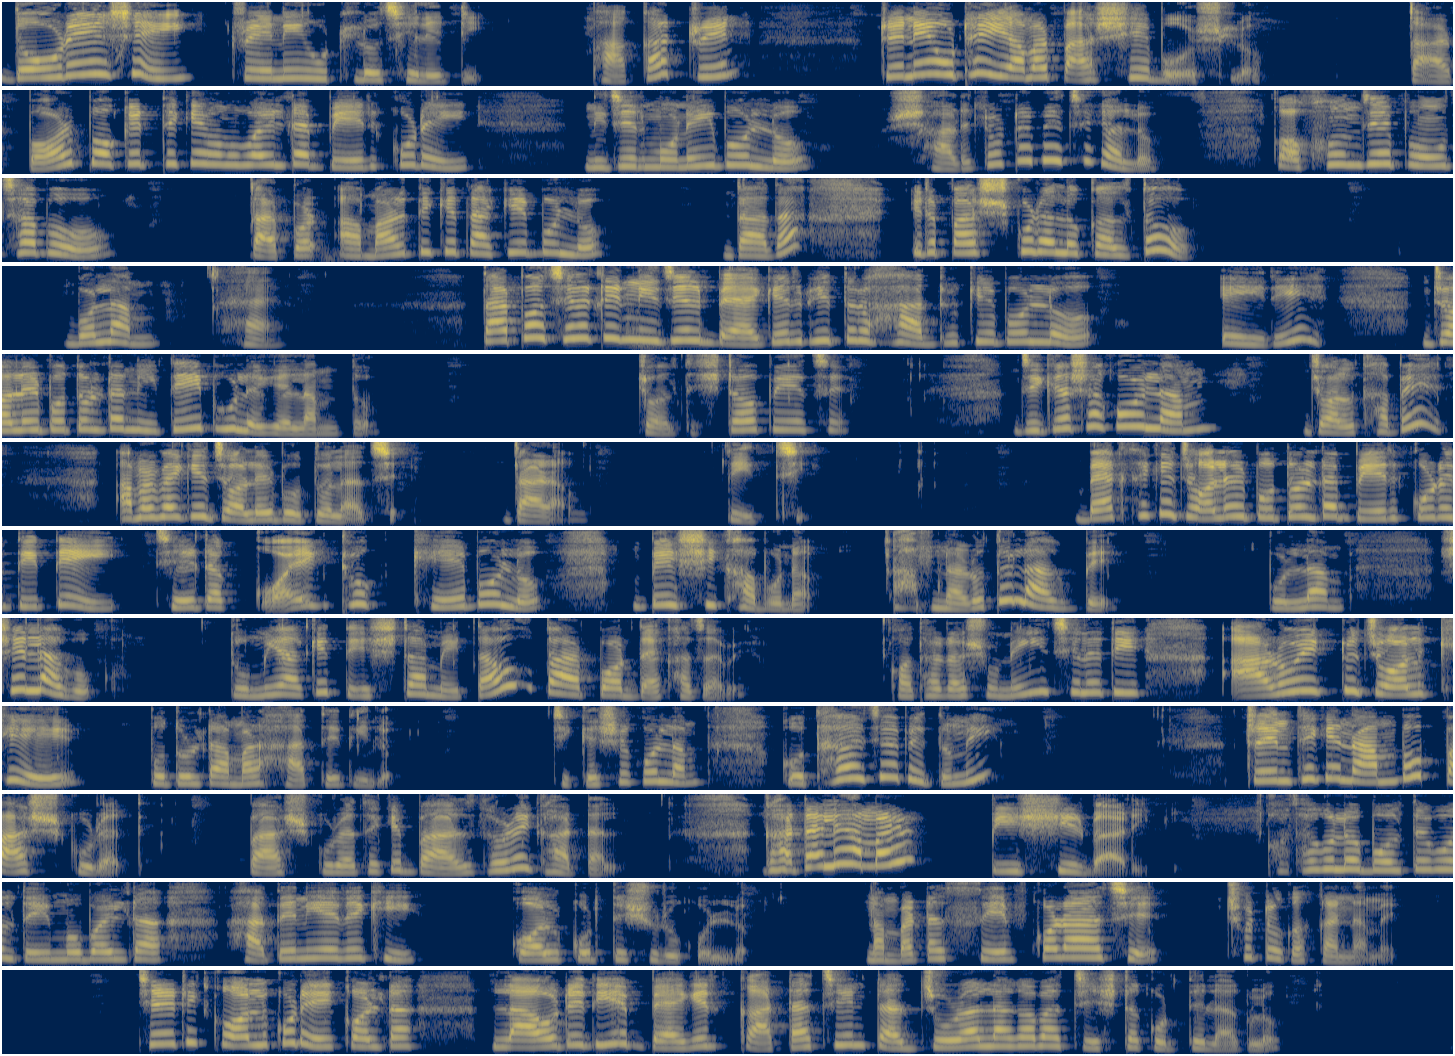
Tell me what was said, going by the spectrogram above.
দৌড়ে এসেই ট্রেনে উঠল ছেলেটি। ফাঁকা ট্রেন, ট্রেনে উঠেই আমার পাশে বসল। তারপর পকেট থেকে মোবাইলটা বের করেই নিজের মনেই বলল, সাড়ে নটা বেজে গেল, কখন যে পৌঁছাবো? তারপর আমার দিকে তাকিয়ে বলল, দাদা, এটা পাঁশকুড়া লোকাল তো? বললাম হ্যাঁ। তারপর ছেলেটি নিজের ব্যাগের ভিতর হাত ঢুকিয়ে বলল এই রে, জলের বোতলটা নিতেই ভুলে গেলাম তো। জল তেষ্টাও পেয়েছে। জিজ্ঞাসা করলাম, জল খাবে? আমার ব্যাগে জলের বোতল আছে। দাঁড়াও, দিচ্ছি। ব্যাগ থেকে জলের বোতলটা বের করে দিতেই ছেলেটা কয়েক ঢোক খেয়ে বলল, বেশি খাব না, আপনারও তো লাগবে। বললাম, সে লাগুক, তুমি আগে তেষ্টা মেটাও, তারপর দেখা যাবে। কথাটা শুনেই ছেলেটি আরও একটু জল খেয়ে বোতলটা আমার হাতে দিল। জিজ্ঞাসা করলাম, কোথায় যাবে তুমি? ট্রেন থেকে নামবো পাশকুড়াতে। পাশকুড়া থেকে বাস ধরে ঘাটাল। ঘাটালে আমার পিসির বাড়ি। কথাগুলো বলতে বলতে এই মোবাইলটা হাতে নিয়ে দেখি কল করতে শুরু করল। নাম্বারটা সেভ করা আছে ছোট কাকার নামে। ছেলেটি কল করে কলটা লাউডে দিয়ে ব্যাগের কাটা চেনটা জোড়া লাগাবার চেষ্টা করতে লাগল।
